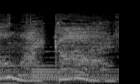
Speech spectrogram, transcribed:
Oh my God.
